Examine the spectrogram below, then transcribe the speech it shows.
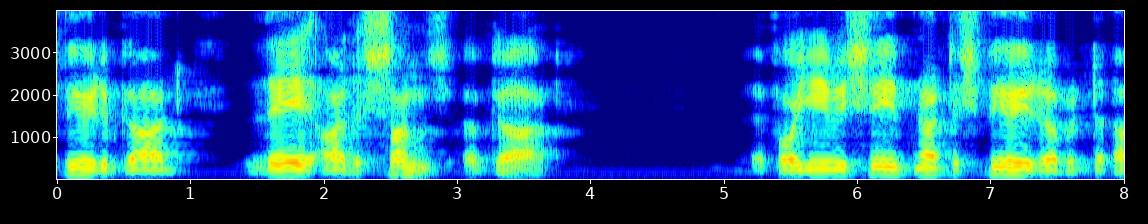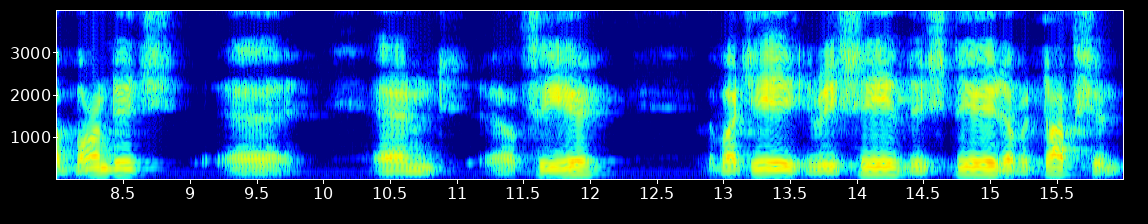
Spirit of God, they are the sons of God. For ye received not the spirit of, of bondage uh, and of fear, but ye received the spirit of adoption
